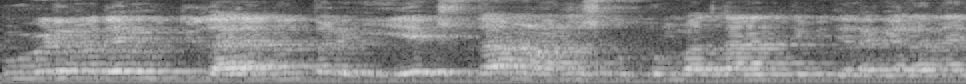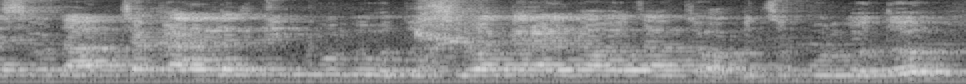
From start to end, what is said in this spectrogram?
कोविडमध्ये मृत्यू झाल्यानंतर एक सुद्धा माणूस कुटुंबातला अंत्यविधीला गेला नाही. शेवट आमच्या कार्यालयात एक पोरग होतो. शिवा कराळे नावाचं आमच्या ऑफिसचं पोरग होतं.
